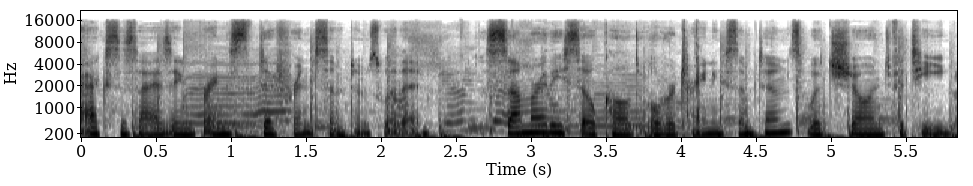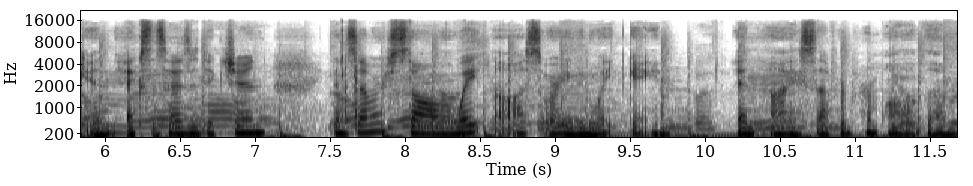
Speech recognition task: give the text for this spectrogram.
Over-exercising brings different symptoms with it. Some are the so-called overtraining symptoms, which show in fatigue and exercise addiction, and some are stall weight loss or even weight gain. And I suffered from all of them.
